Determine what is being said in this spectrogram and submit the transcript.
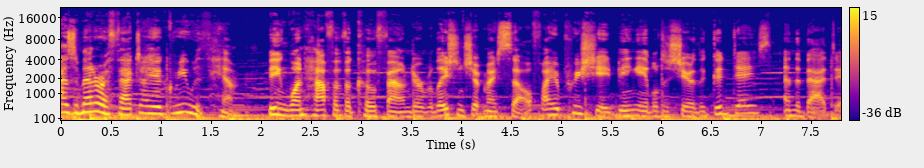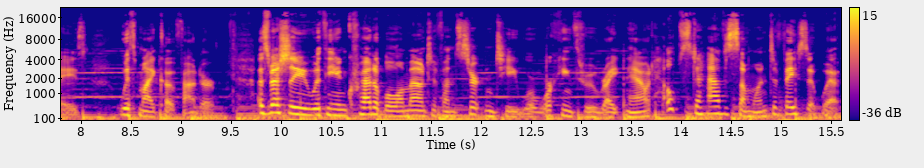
As a matter of fact, I agree with him. Being one half of a co founder relationship myself, I appreciate being able to share the good days and the bad days with my co founder. Especially with the incredible amount of uncertainty we're working through right now, it helps to have someone to face it with.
